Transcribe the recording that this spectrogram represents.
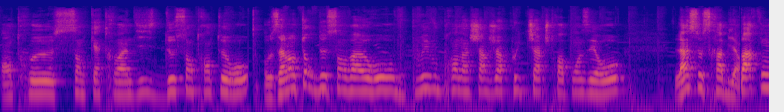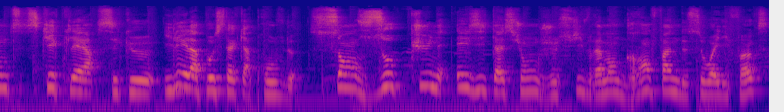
entre 190 230 euros. Aux alentours de 220 euros, vous pouvez vous prendre un chargeur Quick Charge 3.0 Là, ce sera bien. Par contre, ce qui est clair, c'est que il est la Postec approved sans aucune hésitation. Je suis vraiment grand fan de ce Wiley Fox.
